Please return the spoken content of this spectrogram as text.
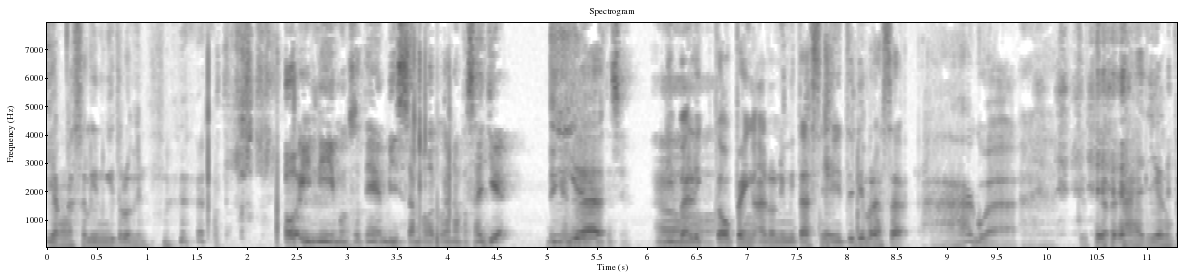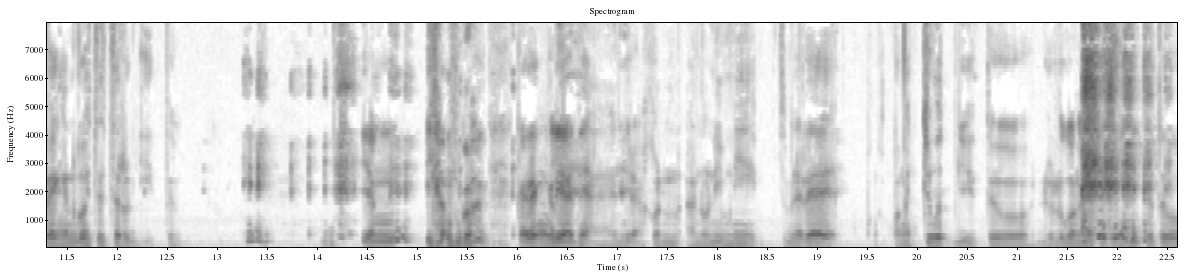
yang ngeselin gitu loh men. oh ini maksudnya bisa melakukan apa saja dengan iya. anonimitasnya. Di balik Oh. topeng anonimitasnya itu dia merasa ah gue cecer aja yang pengen gue cecer gitu. yang yang gue kadang ngelihatnya anjir akun anonim nih sebenarnya pengecut gitu. Dulu gue ngeliat kayak gitu tuh.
